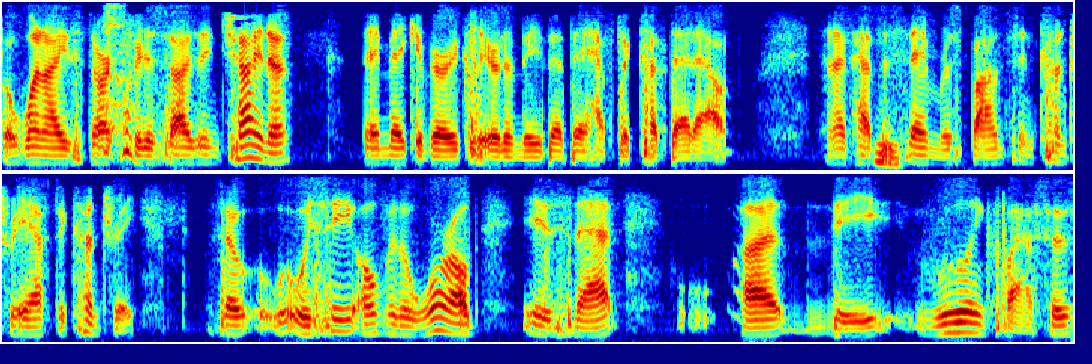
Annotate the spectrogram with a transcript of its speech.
but when I start criticizing China, they make it very clear to me that they have to cut that out. And I've had the hmm. same response in country after country. So what we see over the world is that uh, the ruling classes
